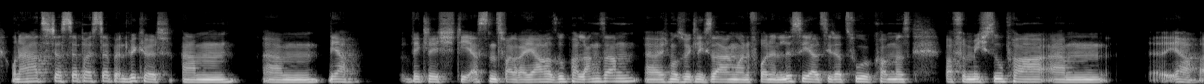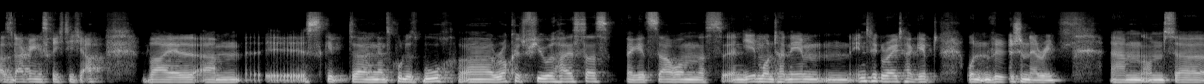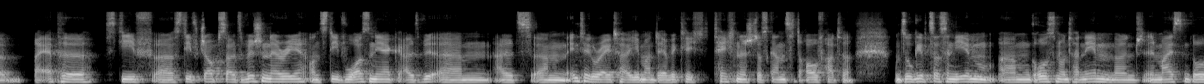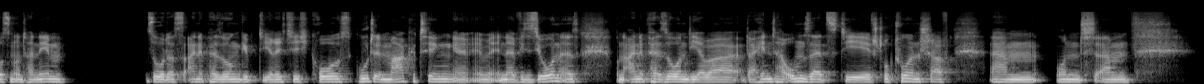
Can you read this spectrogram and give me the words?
Und dann hat sich das Step by Step entwickelt. Ähm, ähm, ja, wirklich die ersten zwei, drei Jahre super langsam. Äh, ich muss wirklich sagen, meine Freundin Lissy, als sie dazugekommen ist, war für mich super ähm, äh, ja, also da ging es richtig ab, weil ähm, es gibt ein ganz cooles Buch, äh, Rocket Fuel heißt das. Da geht es darum, dass in jedem Unternehmen einen Integrator gibt und einen Visionary. Ähm, und äh, bei Apple Steve, äh, Steve Jobs als Visionary und Steve Wozniak als, ähm, als ähm, Integrator, jemand, der wirklich technisch das Ganze drauf hatte. Und so gibt es das in jedem ähm, großen Unternehmen, in den meisten großen Unternehmen so, dass eine Person gibt, die richtig groß, gut im Marketing, äh, in der Vision ist und eine Person, die aber dahinter umsetzt, die Strukturen schafft ähm, und ähm,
